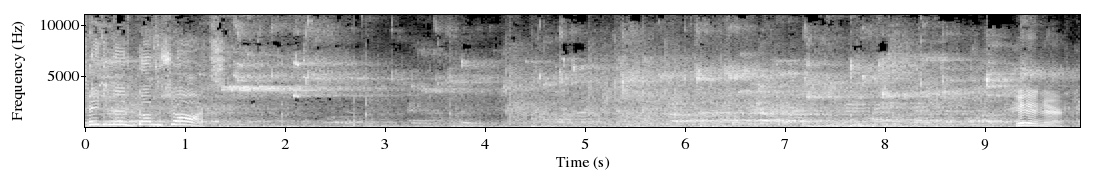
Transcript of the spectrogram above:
Taking those dumb shots. Get in there.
